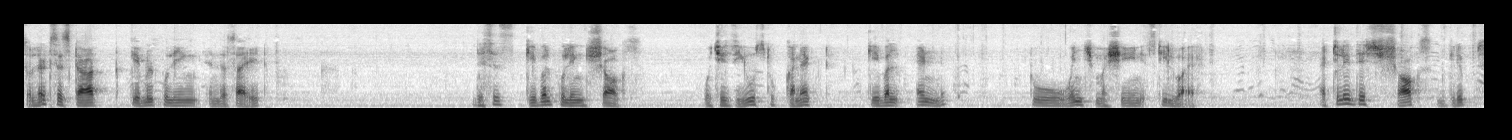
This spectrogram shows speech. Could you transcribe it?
So let's start cable pulling in the site. This is cable pulling shocks which is used to connect cable end to winch machine steel wire. Actually this shocks grips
